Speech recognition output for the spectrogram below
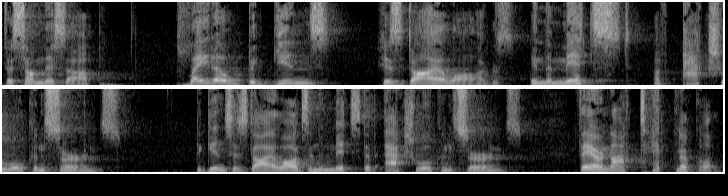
to sum this up, Plato begins his dialogues in the midst of actual concerns. Begins his dialogues in the midst of actual concerns. They are not technical,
